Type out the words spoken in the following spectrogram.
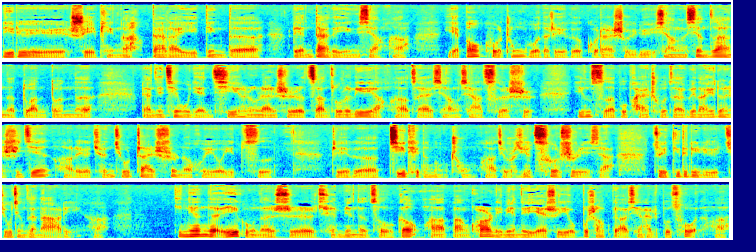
利率水平啊带来一定的连带的影响啊。也包括中国的这个国债收益率，像现在呢，短端的两年期、五年期仍然是攒足了力量啊，在向下测试，因此不排除在未来一段时间啊，这个全球债市呢会有一次这个集体的猛冲啊，就是去测试一下最低的利率究竟在哪里啊。今天的 A 股呢是全面的走高啊，板块里面呢也是有不少表现还是不错的啊。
